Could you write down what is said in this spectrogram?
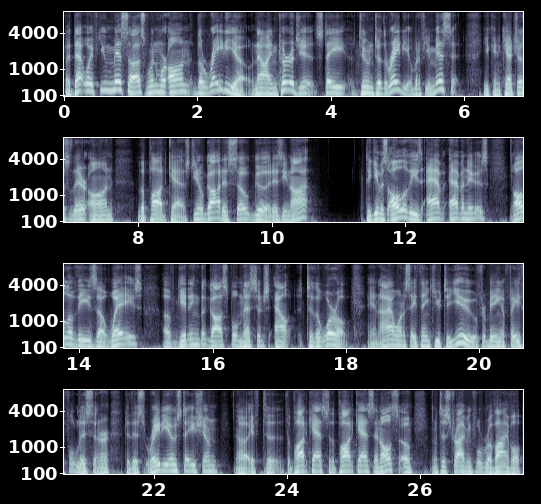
But that way, if you miss us when we're on the radio, now I encourage you, stay tuned to the radio, but if you miss it, you can catch us there on the podcast. You know, God is so good, is He not? To give us all of these av- avenues, all of these uh, ways of getting the gospel message out to the world. And I want to say thank you to you for being a faithful listener to this radio station, uh, if to the podcast, to the podcast, and also to striving for revival.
